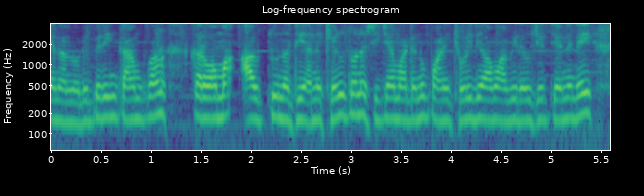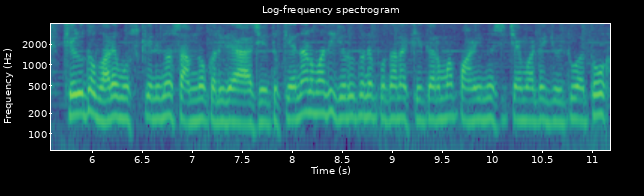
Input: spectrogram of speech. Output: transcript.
કેનાલનું રિપેરિંગ કામ પણ કરવામાં આવતું નથી અને ખેડૂતોને સિંચાઈ માટેનું પાણી છોડી દેવામાં આવી રહ્યું છે. તેને લઈ ખેડૂતો ભારે મુશ્કેલીનો સામનો કરી રહ્યા છે. તો કેનાલમાંથી ખેડૂતોને પોતાના ખેતરમાં પાણીની સિંચાઈ માટે જોઈતું હતું.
